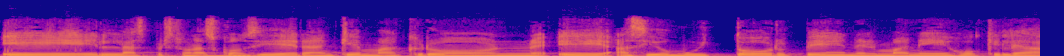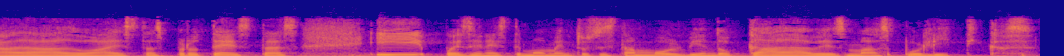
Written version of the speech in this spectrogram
Eh, las personas consideran que Macron eh, ha sido muy torpe en el manejo que le ha dado a estas protestas y pues en este momento se están volviendo cada vez más políticas.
